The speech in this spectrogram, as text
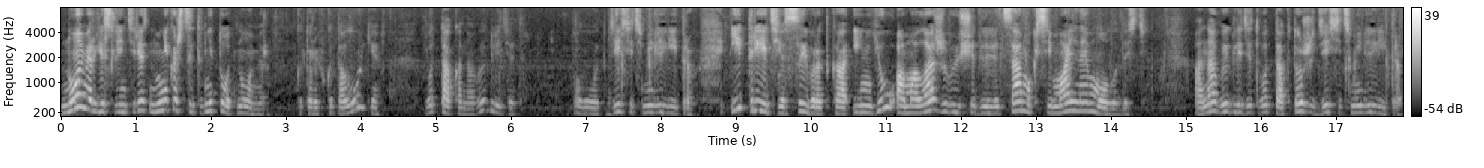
Номер, если интересно, мне кажется, это не тот номер, который в каталоге. Вот так она выглядит. Вот, 10 миллилитров. И третья сыворотка Инью, омолаживающая для лица максимальная молодость. Она выглядит вот так, тоже 10 миллилитров.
